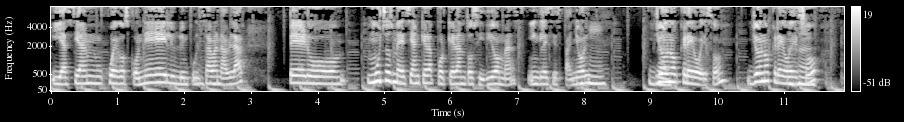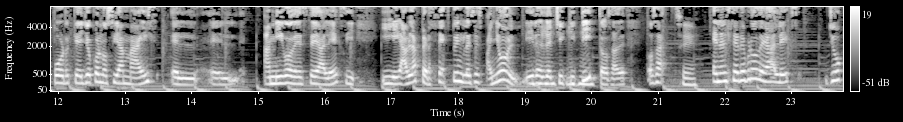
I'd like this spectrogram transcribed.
y hacían juegos con él y lo impulsaban a hablar, pero muchos me decían que era porque eran dos idiomas, inglés y español. Yo no creo eso, yo no creo eso, porque yo conocí a Mike, el, el amigo de este Alex, y, y habla perfecto inglés y español, y desde chiquitito, o sea, o sea en el cerebro de Alex, yo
